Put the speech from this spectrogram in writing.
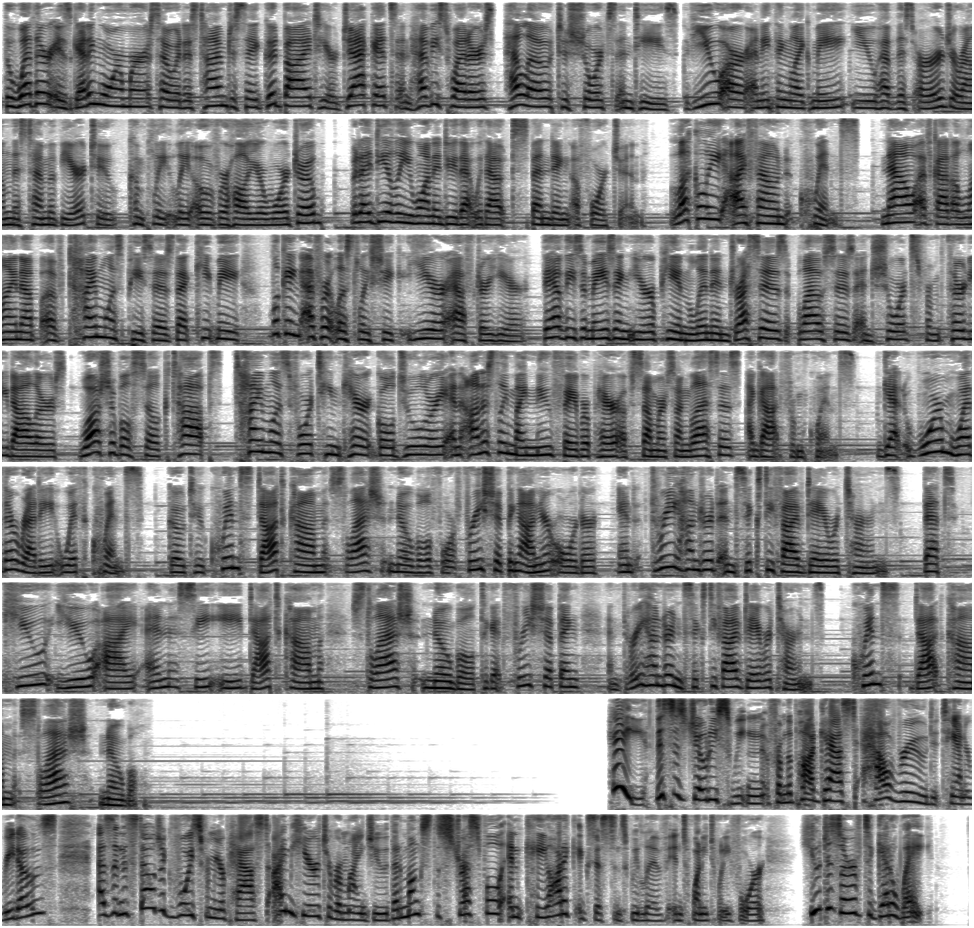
The weather is getting warmer, so it is time to say goodbye to your jackets and heavy sweaters. Hello to shorts and tees. If you are anything like me, you have this urge around this time of year to completely overhaul your wardrobe, but ideally you want to do that without spending a fortune. Luckily, I found Quince. Now I've got a lineup of timeless pieces that keep me looking effortlessly chic year after year. They have these amazing European linen dresses, blouses, and shorts from $30, washable silk tops, timeless 14 karat gold jewelry, and honestly, my new favorite pair of summer sunglasses I got from Quince. Get warm weather ready with Quince. Go to quince.com slash noble for free shipping on your order and 365 day returns. That's Q-U-I-N-C-E dot com slash noble to get free shipping and 365-day returns. Quince dot com slash noble. Hey, this is Jodie Sweetin from the podcast How Rude, Tanneritos. As a nostalgic voice from your past, I'm here to remind you that amongst the stressful and chaotic existence we live in 2024, you deserve to get away.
